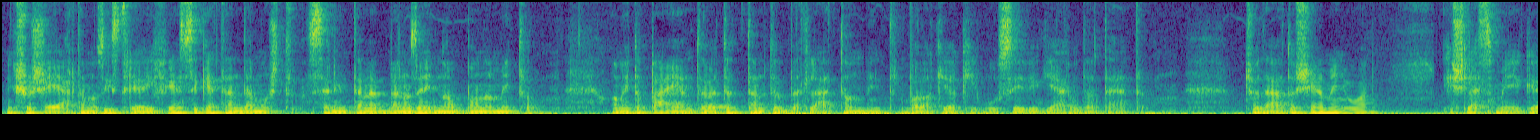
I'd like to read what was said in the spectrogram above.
Még sose jártam az Isztriai félszigeten, de most szerintem ebben az egy napban, amit, amit a pályán töltöttem, többet láttam, mint valaki, aki 20 évig jár oda, tehát csodálatos élmény volt. És lesz még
